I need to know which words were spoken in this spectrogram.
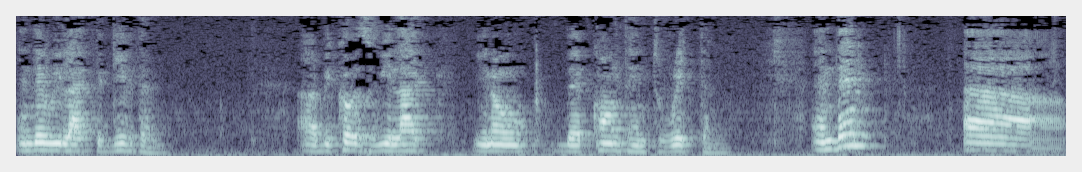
and then we like to give them. Uh, because we like, you know, the content to read them. And then uh,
